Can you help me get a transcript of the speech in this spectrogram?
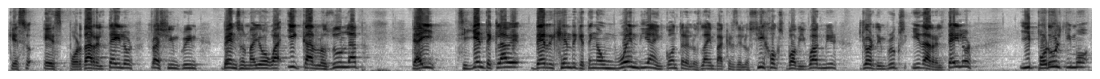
que es, es por Darrell Taylor, Rashim Green, Benson Mayowa y Carlos Dunlap. De ahí, Siguiente clave, Derrick Henry que tenga un buen día en contra de los linebackers de los Seahawks, Bobby Wagner, Jordan Brooks y Darrell Taylor. Y por último,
